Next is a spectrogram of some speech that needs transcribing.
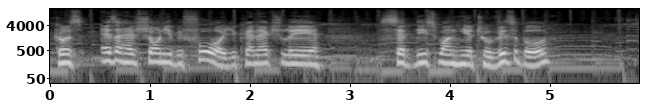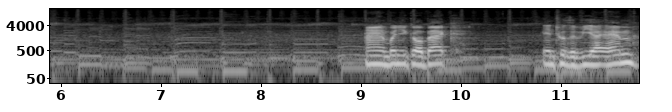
Because as I have shown you before, you can actually set this one here to visible. And when you go back into the VRM,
